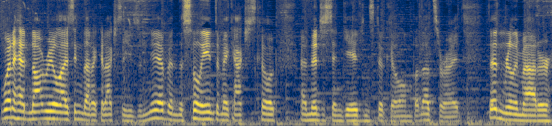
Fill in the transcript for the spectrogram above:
went ahead not realizing that I could actually use a nib and the Selene to make access code and then just engage and still kill him, but that's alright. Didn't really matter.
